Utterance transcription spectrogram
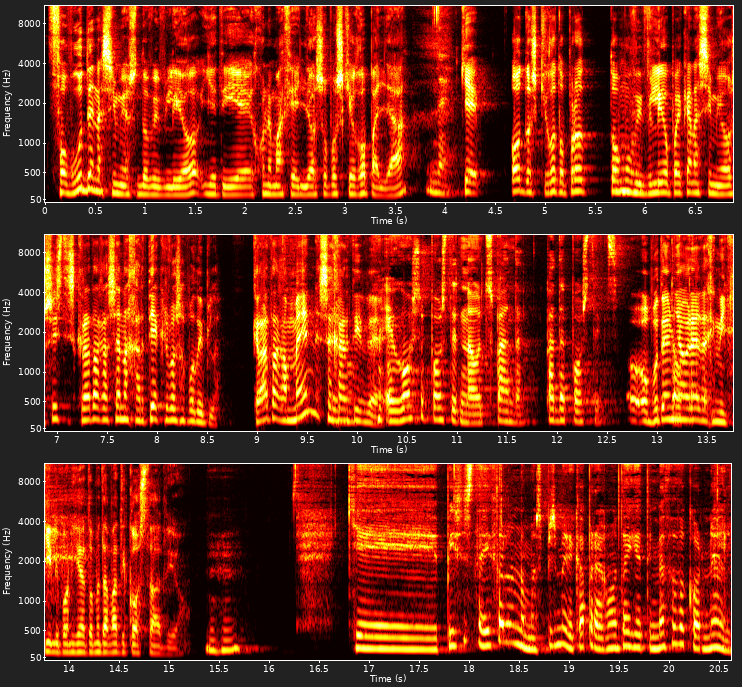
φοβούνται να σημειώσουν το βιβλίο, γιατί έχουν μάθει αλλιώς όπως και εγώ παλιά. Ναι. Και όντως και εγώ το πρώτο μου βιβλίο που έκανα σημειώσεις, τις κράταγα σε ένα χαρτί ακριβώς από δίπλα. Κράταγα μεν σε χαρτί δε. Εγώ σε post-it notes πάντα. Πάντα post-its. Ο- Οπότε είναι μια ωραία τεχνική λοιπόν για το μεταβατικό στάδιο. Και επίσης θα ήθελα να μας πεις μερικά πράγματα για τη μέθοδο Cornell.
